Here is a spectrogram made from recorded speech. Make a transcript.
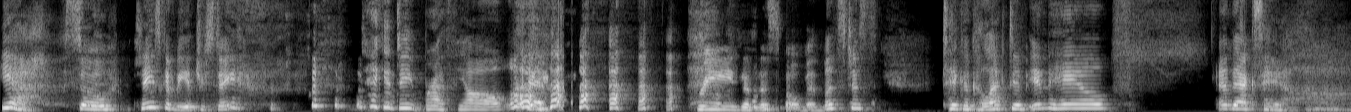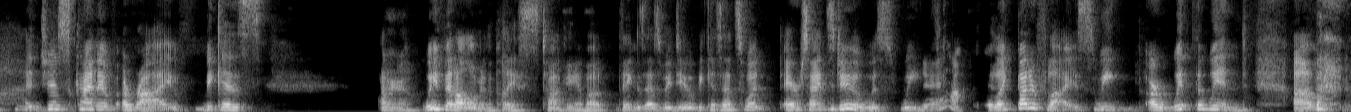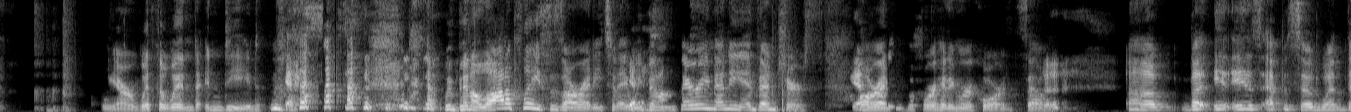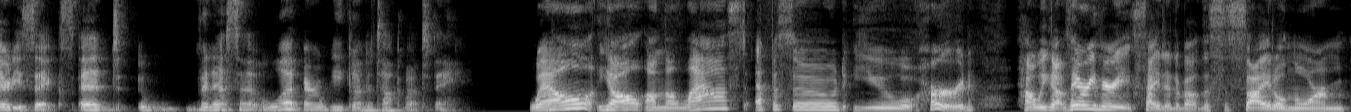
yeah, so today's going to be interesting. Take a deep breath, y'all. Breathe in this moment. Let's just take a collective inhale and exhale and just kind of arrive because I don't know. We've been all over the place talking about things as we do because that's what air signs do. Is we yeah. we're like butterflies. We are with the wind. Um, we are with the wind indeed. Yes. We've been a lot of places already today. Yes. We've been on very many adventures already before hitting record. So um, but it is episode 136. And Vanessa, what are we going to talk about today? Well, y'all, on the last episode, you heard how we got very, very excited about the societal norm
